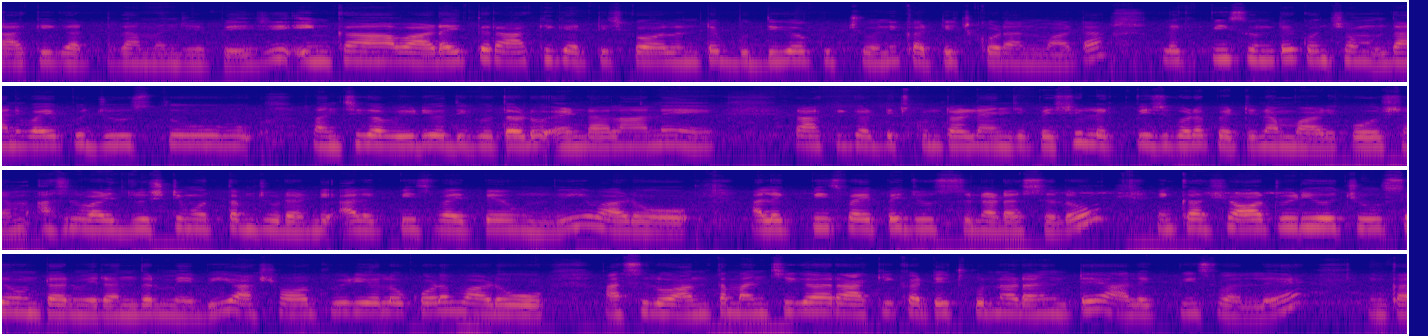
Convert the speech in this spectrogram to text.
రాఖీ కట్టదామని చెప్పేసి. ఇంకా వాడైతే రాఖీ కట్టించుకోవాలంటే బుద్ధిగా కూర్చొని కట్టించుకోడు అనమాట లెగ్ పీస్ ఉంటే కొంచెం దాని వైపు చూస్తూ మంచిగా వీడియో దిగుతాడు అండ్ అలానే రాఖీ కట్టించుకుంటాడు అని చెప్పేసి లెగ్ పీస్ కూడా పెట్టినాం వాడి కోసం. అసలు వాడి దృష్టి మొత్తం చూడండి ఆ లెగ్ పీస్ వైపే ఉంది. వాడు ఆ లెగ్ పీస్ వైపే చూస్తున్నాడు అసలు. ఇంకా షార్ట్ వీడియో చూసే ఉంటారు మీరందరూ మేబీ ఆ షార్ట్ వీడియోలో కూడా వాడు అసలు అంత మంచిగా రాఖీ కట్టించుకున్నాడంటే ఆ లెగ్ పీస్ వల్లే. ఇంకా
